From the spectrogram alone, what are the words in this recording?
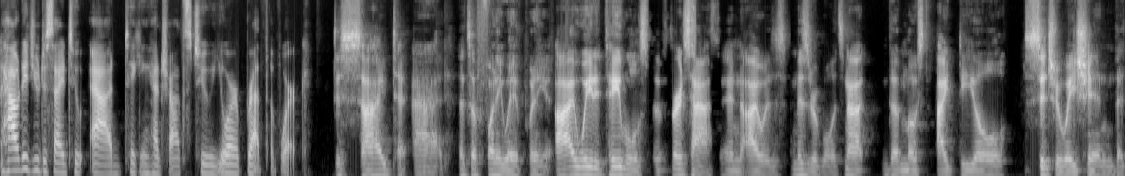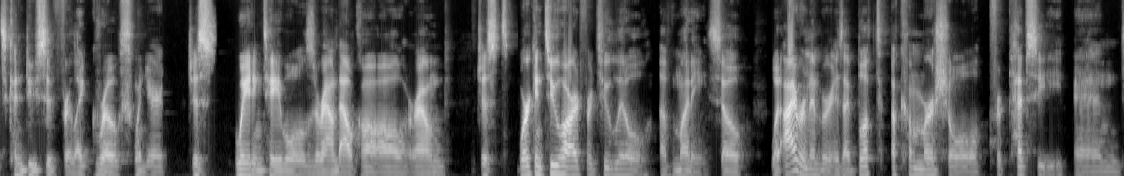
How did you decide to add taking headshots to your breadth of work? Decide to add. That's a funny way of putting it. I waited tables for the first half and I was miserable. It's not the most ideal situation that's conducive for like growth when you're just waiting tables around alcohol, around just working too hard for too little of money. So what I remember is I booked a commercial for Pepsi and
